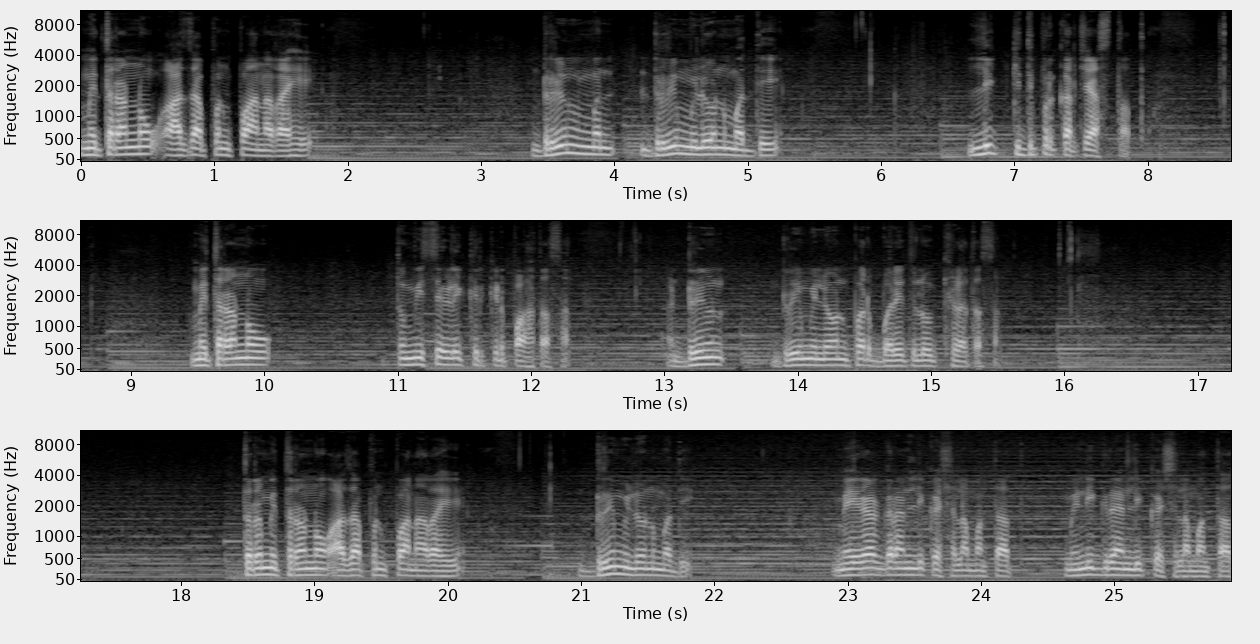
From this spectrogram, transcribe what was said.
मित्रांनो आज आपण पाहणार आहे ड्रीम मन ड्रीम इलेव्हनमध्ये लीग किती प्रकारचे असतात? मित्रांनो तुम्ही सगळे क्रिकेट पाहत असाल. ड्रीम ड्रीम इलेव्हनवर बरेच लोक खेळत असाल. तर मित्रांनो आज आपण पाहणार आहे ड्रीम इलेव्हनमध्ये मेगा ग्रँड लीग कशाला म्हणतात मिनी ग्रँड लीग कशाला म्हणतात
